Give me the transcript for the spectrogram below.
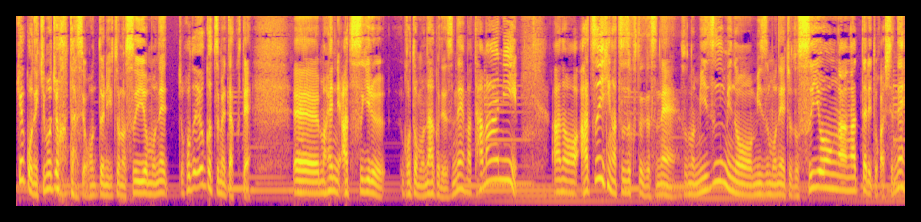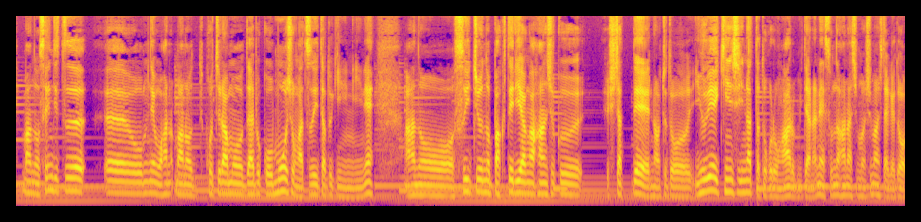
結構ね気持ちよかったんですよ。本当にその水温もね程よく冷たくて、えーまあ、変に暑すぎることもなくですね、まあ、たまにあの暑い日が続くとですねその湖の水もねちょっと水温が上がったりとかしてね、まあ、あの先日えーね、あのこちらもだいぶこう猛暑が続いた時にね、あの水中のバクテリアが繁殖しちゃってのちょっと遊泳禁止になったところがあるみたいなねそんな話もしましたけど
